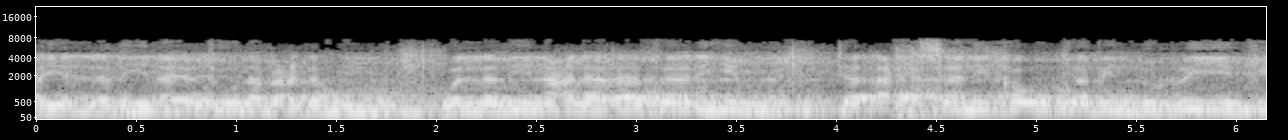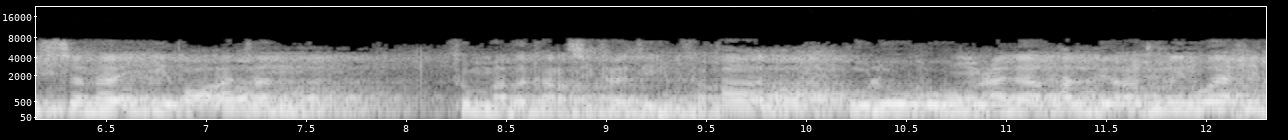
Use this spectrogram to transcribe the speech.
أي الذين يأتون بعدهم والذين على آثارهم كأحسن كوكب دري في السماء إضاءة. ثم ذكر صفاتهم فقال قلوبهم على قلب رجل واحد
